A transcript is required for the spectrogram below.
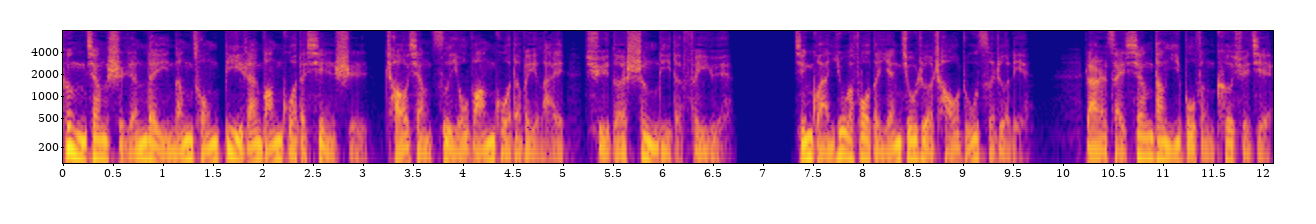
更将使人类能从必然王国的现实朝向自由王国的未来取得胜利的飞跃。尽管 UFO 的研究热潮如此热烈。然而，在相当一部分科学界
